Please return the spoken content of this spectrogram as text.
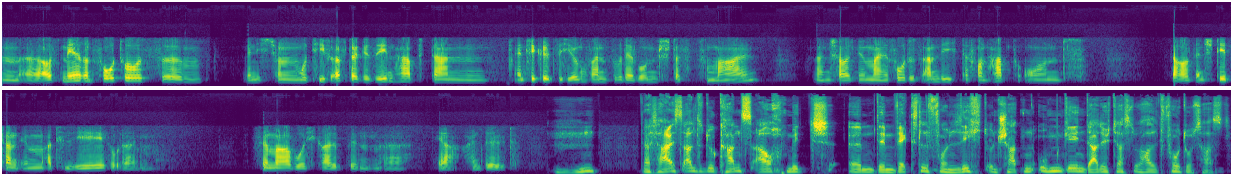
aus mehreren Fotos, ähm, wenn ich schon ein Motiv öfter gesehen habe, dann entwickelt sich irgendwann so der Wunsch, das zu malen. Und dann schaue ich mir meine Fotos an, die ich davon habe und daraus entsteht dann im Atelier oder im Zimmer, wo ich gerade bin, äh, ja, ein Bild. Mhm. Das heißt also, du kannst auch mit ähm, dem Wechsel von Licht und Schatten umgehen, dadurch, dass du halt Fotos hast.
